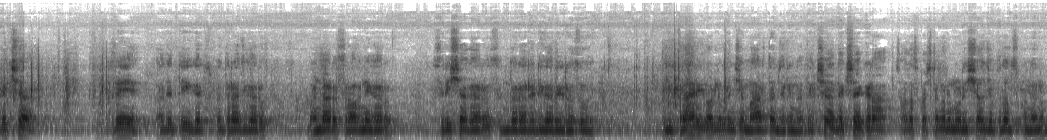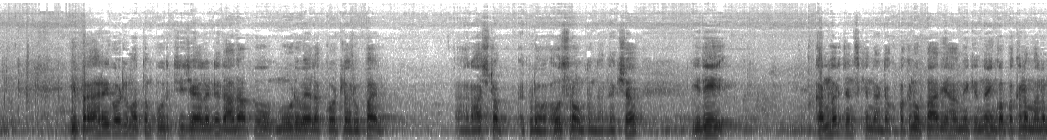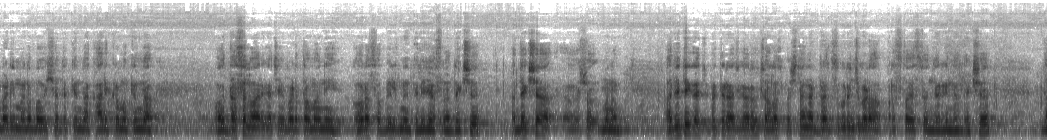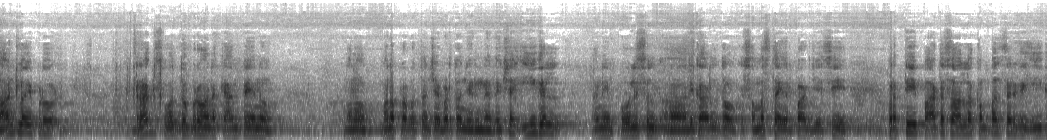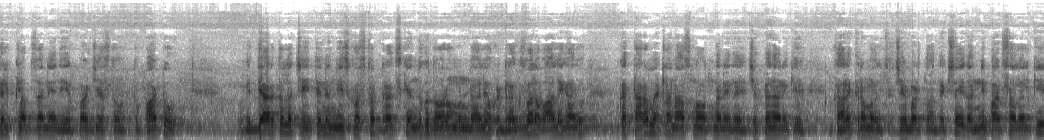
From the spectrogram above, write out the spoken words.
అధ్యక్ష రే అదితి గజపతిరాజు గారు బండారు శ్రావణి గారు శిరీష గారు సింధూరారెడ్డి గారు ఈరోజు ఈ ప్రహరీ గోడ్ల గురించి మారటం జరిగింది. అధ్యక్ష అధ్యక్ష ఇక్కడ చాలా స్పష్టంగా రెండు మూడు విషయాలు చెప్పదలుచుకున్నాను. ఈ ప్రహరీ గోడ్లు మొత్తం పూర్తి చేయాలంటే దాదాపు మూడు వేల కోట్ల రూపాయలు రాష్ట్ర ఇప్పుడు అవసరం ఉంటుంది అధ్యక్ష. ఇది కన్వర్జెన్స్ కింద అంటే ఒక పక్కన ఉపాధి హామీ కింద ఇంకో పక్కన మనబడి మన భవిష్యత్తు కింద కార్యక్రమం కింద ఒక దశల వారీగా చేపడతామని గౌరవ సభ్యులకు నేను తెలియజేస్తున్నాను అధ్యక్ష అధ్యక్ష మనం మన అదితి గజపతి రాజు గారు చాలా స్పష్టంగా డ్రగ్స్ గురించి కూడా ప్రస్తావించడం జరిగింది అధ్యక్ష. దాంట్లో ఇప్పుడు డ్రగ్స్ వద్దు బ్రో అన్న క్యాంపెయిన్ మనం మన ప్రభుత్వం చేపడతాం జరిగింది అధ్యక్ష. ఈగల్ అని పోలీసులు అధికారులతో ఒక సంస్థ ఏర్పాటు చేసి ప్రతి పాఠశాలలో కంపల్సరీగా ఈగల్ క్లబ్స్ అనేది ఏర్పాటు చేస్తాంతో పాటు విద్యార్థుల చైతన్యం తీసుకొస్తూ డ్రగ్స్కి ఎందుకు దూరం ఉండాలి? ఒక డ్రగ్స్ వల్ల వాళ్ళే కాదు ఒక తరం ఎట్లా నాశనం అవుతుంది అనేది చెప్పేదానికి కార్యక్రమాలు చేపడుతున్నాం అధ్యక్ష. ఇది అన్ని పాఠశాలలకి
